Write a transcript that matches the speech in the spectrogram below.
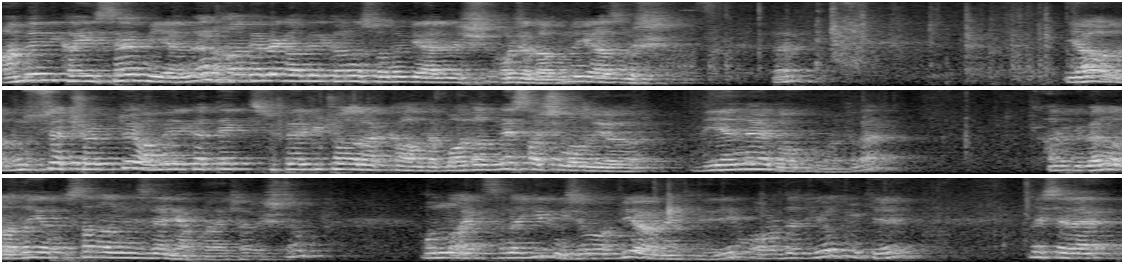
Amerika'yı sevmeyenler, ha demek Amerika'nın sonu gelmiş, hoca da bunu yazmış. Ha? Ya Rusya çöktü, Amerika tek süper güç olarak kaldı, bu adam ne saçmalıyor diyenler de okumadılar. Halbuki ben orada yapısal analizler yapmaya çalıştım. Onun ayrıntısına girmeyeceğim ama bir örnek vereyim. Orada diyordum ki, mesela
